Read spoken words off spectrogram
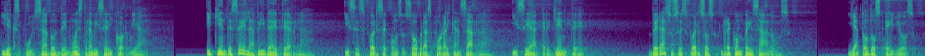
y expulsado de nuestra misericordia Y quien desee la vida eterna y se esfuerce con sus obras por alcanzarla y sea creyente, verá sus esfuerzos recompensados. Y a todos ellos,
